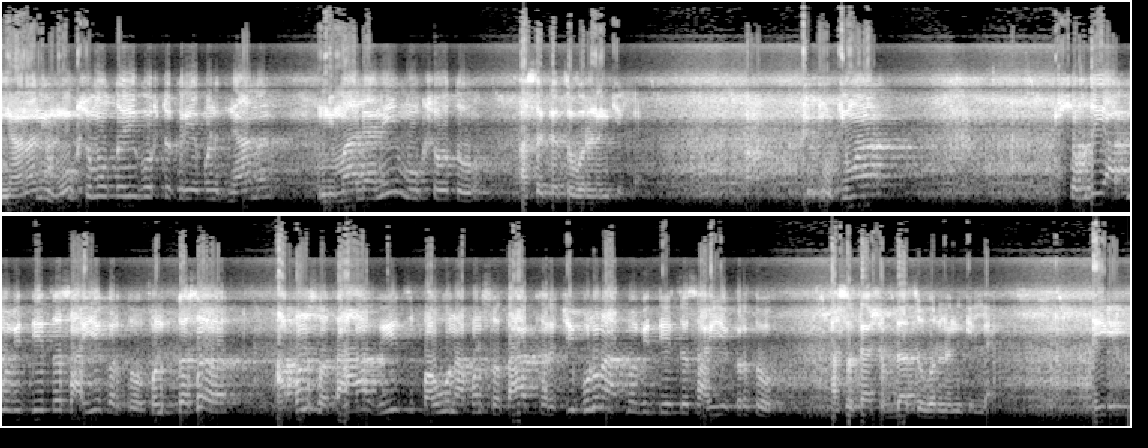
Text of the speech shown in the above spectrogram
ज्ञानाने मोक्ष होतो ही गोष्ट खरी आहे पण ज्ञान निमाल्याने मोक्ष होतो असं त्याचं वर्णन केलंय. किंवा शब्दही आत्मविद्येचं सहाय्य करतो पण कसं आपण स्वतः वीज पाहून आपण स्वतः खर्ची पडून आत्मविद्येचं सहाय्य करतो असं त्या शब्दाचं वर्णन केलंय. एक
